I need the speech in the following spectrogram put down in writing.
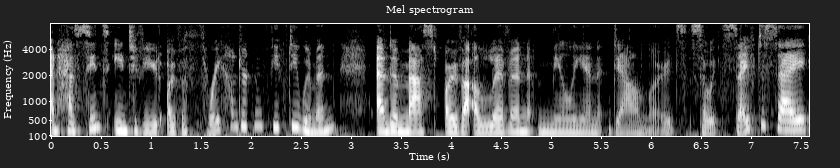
and has since interviewed over 350 women and amassed over 11 million downloads. So it's safe to say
